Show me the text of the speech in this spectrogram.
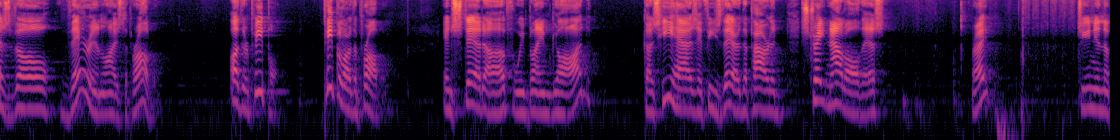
as though therein lies the problem. Other people. People are the problem. Instead of we blame God, because he has, if he's there, the power to straighten out all this. Right? Genie in the,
